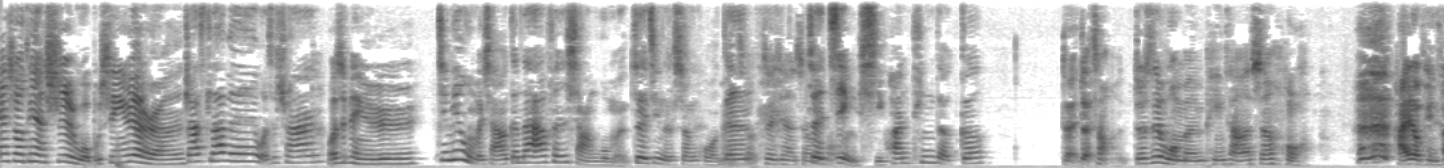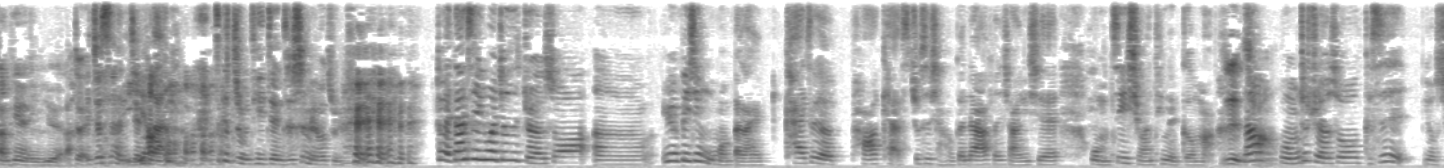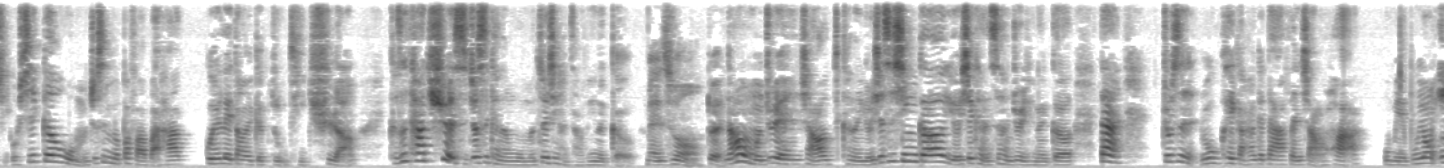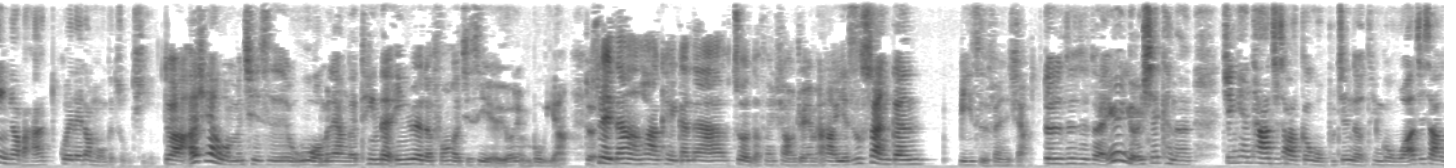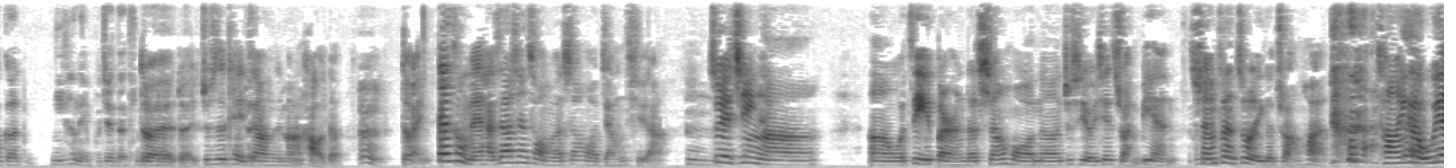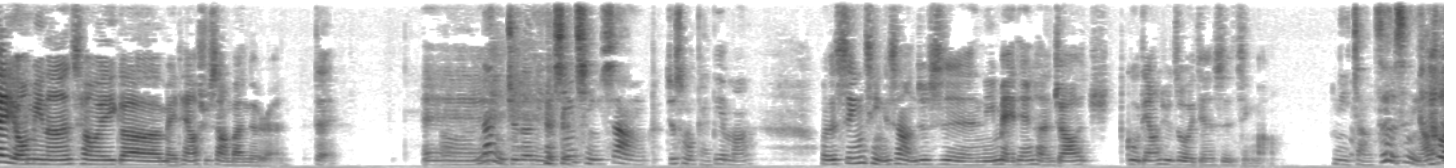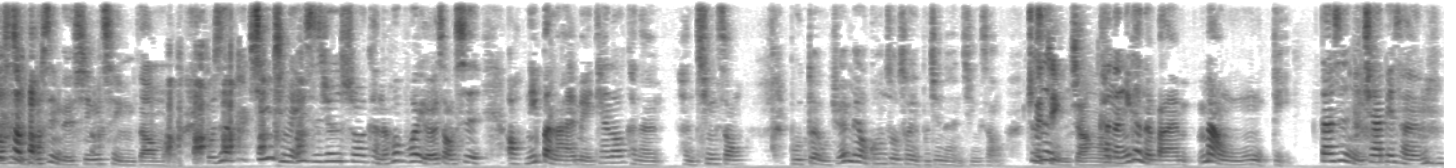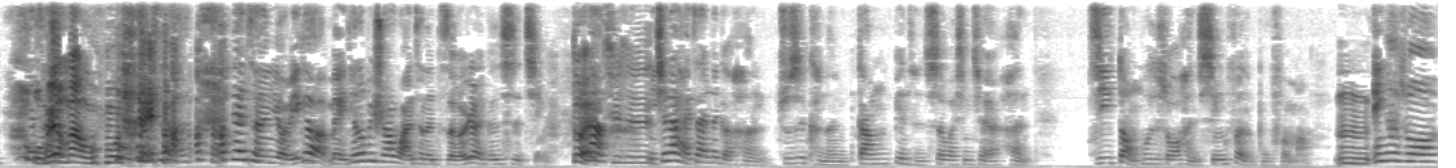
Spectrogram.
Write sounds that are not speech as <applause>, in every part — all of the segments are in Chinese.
现在收听的是《我不是音乐人》，Just Love It，我是川，我是品瑜。今天我们想要跟大家分享我们最近的生活，跟最近的生活，最近喜欢听的歌。对对，从就是我们平常的生活，<laughs> 还有平常听的音乐啦。对，就是很简单。这个主题简直是没有主题。<laughs> 对，但是因为就是觉得说，嗯，因为毕竟我们本来开这个 podcast 就是想要跟大家分享一些我们自己喜欢听的歌嘛。日常，我们就觉得说，可是有些有些歌我们就是没有办法把它归类到一个主题去啊。可是它确实就是可能我们最近很常听的歌。没错。对，然后我们就也很想要，可能有一些是新歌，有一些可能是很久以前的歌，但。就是如果可以赶快跟大家分享的话，我们也不用硬要把它归类到某个主题。对啊，而且我们其实我们两个听的音乐的风格其实也有点不一样，对，所以这样的话可以跟大家做一个分享，我觉得也蛮好，也是算跟彼此分享。对对对对对，因为有一些可能今天他要介绍的歌我不见得听过，我要介绍的歌你可能也不见得听过。对对对，就是可以这样子，蛮好的。嗯，对。但是我们还是要先从我们的生活讲起啊。嗯，最近啊。嗯，我自己本人的生活呢，就是有一些转变，身份做了一个转换，<laughs> 从一个无业游民呢，成为一个每天要去上班的人。对，嗯，那你觉得你的心情上有什么改变吗？<laughs> 我的心情上就是你每天可能就要固定要去做一件事情嘛。你讲这个是你要做的事情，不是你的心情，你知道吗？不是心情的意思，就是说可能会不会有一种是哦，你本来每天都可能很轻松。不对，我觉得没有工作的时候也不见得很轻松，就是紧张啊。可能你可能本来漫无目的，但是你现在变成 <laughs> 我没有漫无目的，变成有一个每天都必须要完成的责任跟事情。对，那其实你现在还在那个很就是可能刚变成社会新鲜很激动或者说很兴奋的部分吗？嗯，应该说，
